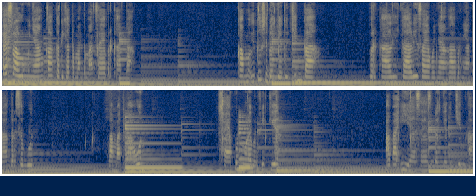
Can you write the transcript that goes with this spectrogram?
Saya selalu menyangkal ketika teman-teman saya berkata, "Kamu itu sedang jatuh cinta." Berkali-kali saya menyangkal pernyataan tersebut. Lambat laun, saya pun mulai berpikir, apa iya saya sedang jatuh cinta?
